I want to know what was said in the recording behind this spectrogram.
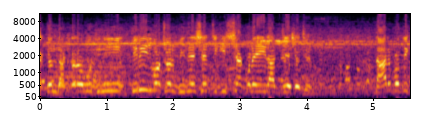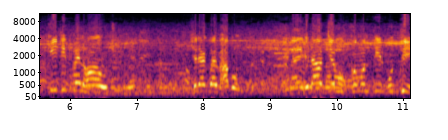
একজন ডাক্তারবাবু যিনি তিরিশ বছর বিদেশে চিকিৎসা করে এই রাজ্যে এসেছেন, তার প্রতি কি ট্রিটমেন্ট হওয়া উচিত? সেটা একবার ভাবুন। এটা হচ্ছে মুখ্যমন্ত্রীর বুদ্ধি।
